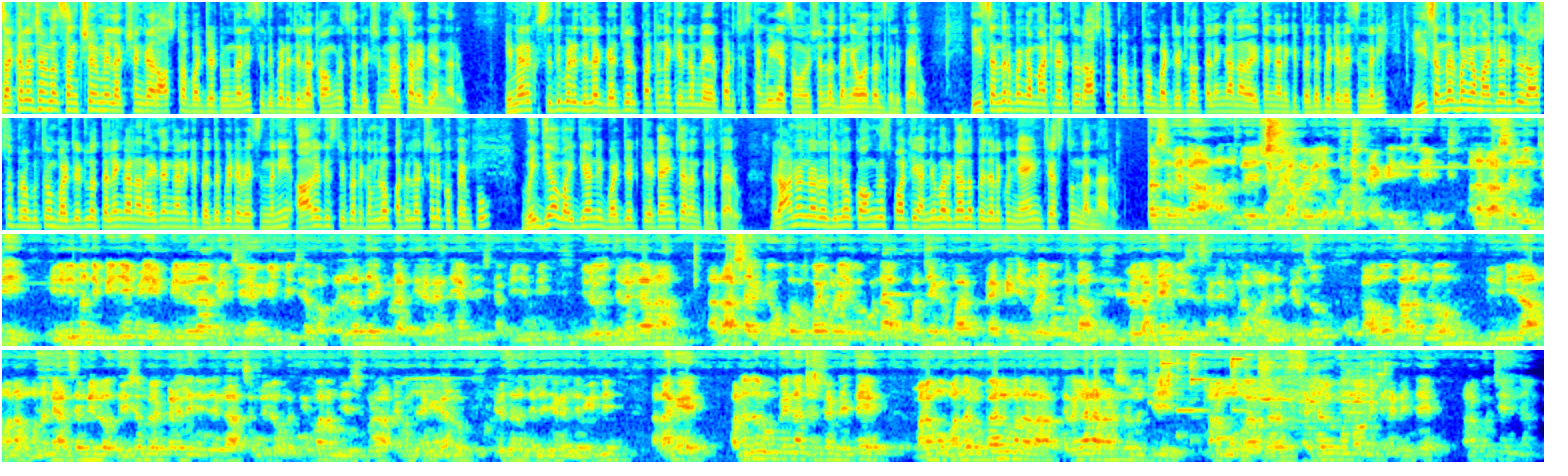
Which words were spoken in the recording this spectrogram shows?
సకల జనుల సంక్షేమే లక్ష్యంగా రాష్ట్ర బడ్జెట్ ఉందని సిద్దిపేట జిల్లా కాంగ్రెస్ అధ్యక్షుడు నర్సారెడ్డి అన్నారు. ఈ మేరకు సిద్దిపేట జిల్లా గజ్వల్ పట్టణ కేంద్రంలో ఏర్పాటు చేసిన మీడియా సమావేశంలో ధన్యవాదాలు తెలిపారు. ఈ సందర్భంగా మాట్లాడుతూ రాష్ట్ర ప్రభుత్వం బడ్జెట్లో తెలంగాణ రైతాంగానికి పెద్దపీట వేసిందని ఈ సందర్భంగా మాట్లాడుతూ రాష్ట్ర ప్రభుత్వం బడ్జెట్లో తెలంగాణ రైతాంగానికి పెద్దపీట వేసిందని ఆరోగ్యశ్రీ పథకంలో పది లక్షలకు పెంపు విద్యా వైద్యాన్ని బడ్జెట్ కేటాయించారని తెలిపారు. రానున్న రోజుల్లో కాంగ్రెస్ పార్టీ అన్ని వర్గాల ప్రజలకు న్యాయం చేస్తుందన్నారు. రాష్ట్రమైన ఆంధ్రప్రదేశ్ యాభై వేల కోట్ల ప్యాకేజ్ ఇచ్చి మన రాష్ట్రం నుంచి ఎనిమిది మంది బీజేపీ ఎంపీలుగా గెలిచి గెలిపించిన మా ప్రజలందరికీ కూడా తీరని అన్యాయం చేసిన బీజేపీ. ఈరోజు తెలంగాణ ఆ, రాష్ట్రానికి ఒక్క రూపాయి కూడా ఇవ్వకుండా ప్రత్యేక ప్యాకేజీలు కూడా ఇవ్వకుండా ఈరోజు అన్యాయం చేసిన సంగతి కూడా మనందరికీ తెలుసు. రాబో కాలంలో దీని మీద మన మొన్ననే అసెంబ్లీలో దేశంలో ఎక్కడ లేని విధంగా అసెంబ్లీలో ఒక తీర్మానం చేసి కూడా రేవంత్ రెడ్డి గారు నిరసన తెలియజేయడం జరిగింది. అలాగే పనుల రూపేణా చూసినట్టయితే మనము వంద రూపాయలు మన రా- తెలంగాణ రాష్ట్రం నుంచి మనము సెంట్రల్కు పంపించినట్టయితే మనకు వచ్చేది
